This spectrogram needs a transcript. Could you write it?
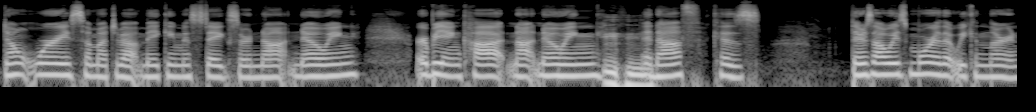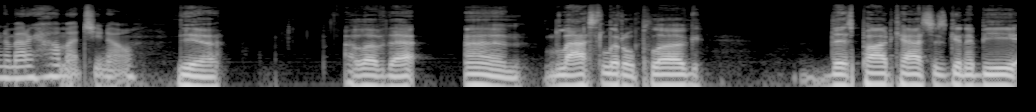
don't worry so much about making mistakes or not knowing or being caught not knowing Mhm. enough, because there's always more that we can learn, no matter how much you know. Yeah. I love that. Um, last little plug. This podcast is going to be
